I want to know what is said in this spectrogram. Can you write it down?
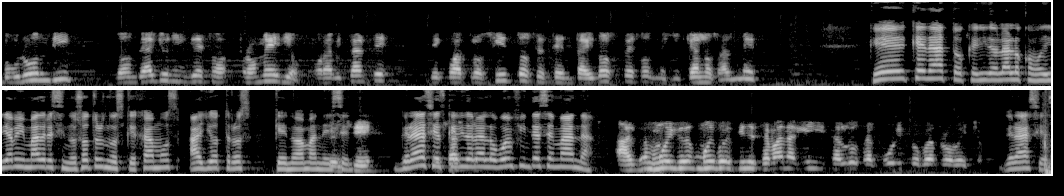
Burundi, donde hay un ingreso promedio por habitante de 462 pesos mexicanos al mes. Qué, qué dato, querido Lalo. Como diría mi madre, si nosotros nos quejamos, hay otros que no amanecen. Gracias, querido Lalo. Buen fin de semana. Muy, muy buen fin de semana, Gui. Saludos al público. Buen provecho. Gracias.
